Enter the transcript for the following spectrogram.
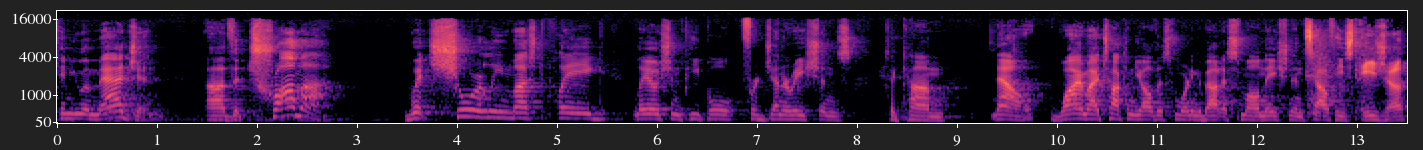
Can you imagine uh, the trauma which surely must plague Laotian people for generations to come. Now, why am I talking to y'all this morning about a small nation in Southeast Asia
